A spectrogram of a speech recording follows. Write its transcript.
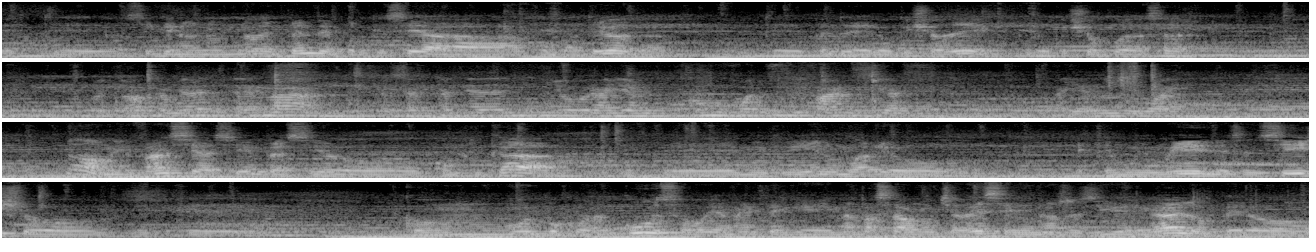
Este, así que no, no, no depende porque sea compatriota, este, depende de lo que yo dé, de lo que yo pueda hacer. Vamos a cambiar el tema, acerca del Niño, Brian. ¿Cómo fue tu infancia allá en Uruguay? No, mi infancia siempre ha sido complicada. Este, me crié en un barrio este, muy humilde, sencillo, este, con muy pocos recursos. Obviamente que me ha pasado muchas veces de no recibir regalos, pero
